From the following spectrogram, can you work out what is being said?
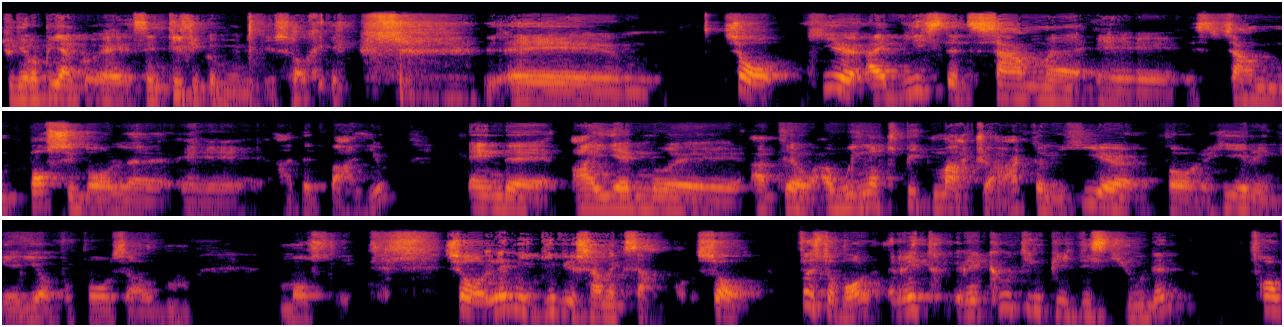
to the European uh, scientific community, sorry. um, so here I've listed some, uh, some possible uh, added value. And uh, I am, uh, actually, I will not speak much actually here for hearing your proposal mostly. So let me give you some examples. So first of all, rec recruiting PhD students from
